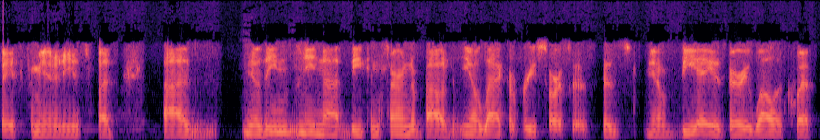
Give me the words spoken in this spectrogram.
faith communities. But uh, you know, they need not be concerned about you know lack of resources because you know VA is very well equipped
